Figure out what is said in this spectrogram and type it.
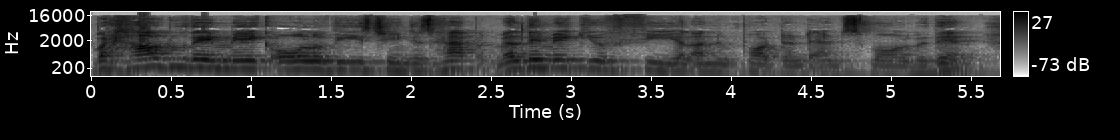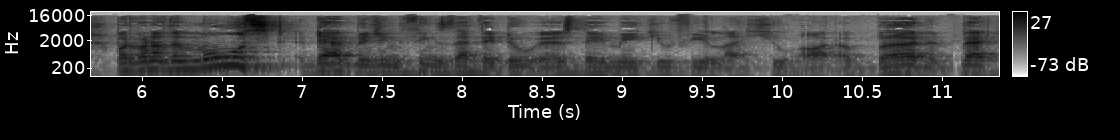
But how do they make all of these changes happen? Well, they make you feel unimportant and small within. But one of the most damaging things that they do is they make you feel like you are a burden, that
